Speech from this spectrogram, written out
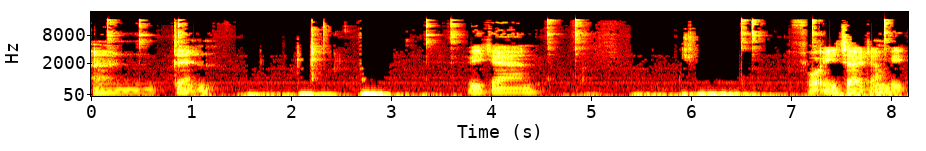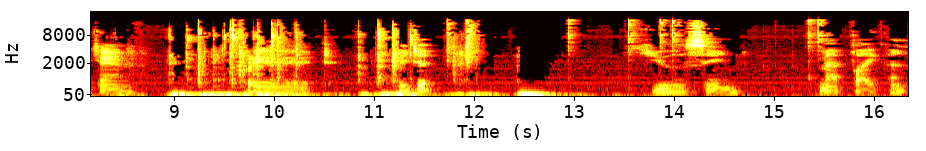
And then we can for each item we can create widget using map icon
